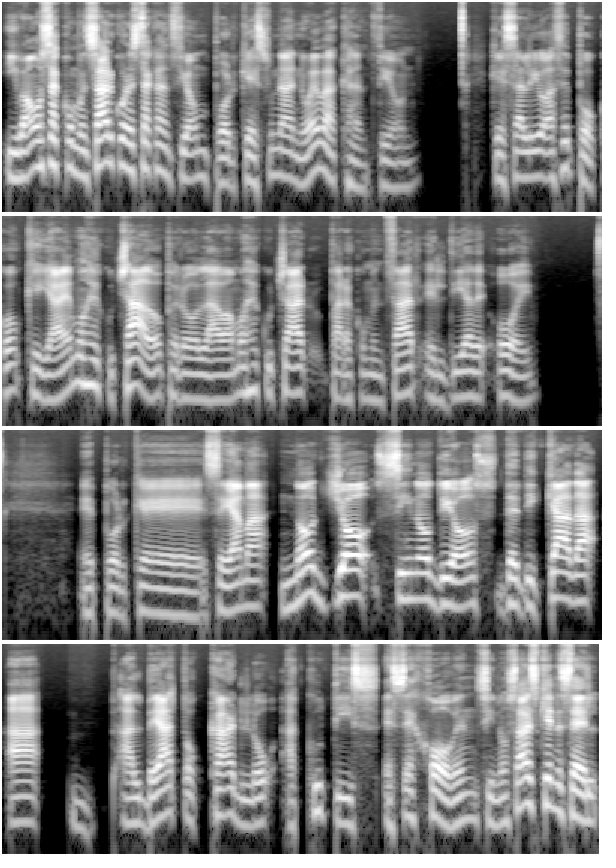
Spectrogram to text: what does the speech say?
Y vamos a comenzar con esta canción porque es una nueva canción que salió hace poco, que ya hemos escuchado, pero la vamos a escuchar para comenzar el día de hoy, eh, porque se llama No yo, sino Dios, dedicada a, al beato Carlo Acutis, ese joven. Si no sabes quién es él,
